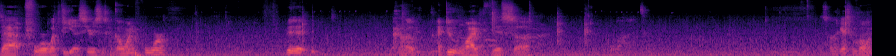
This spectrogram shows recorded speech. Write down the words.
that for what the uh, series is going for. But, I don't know. I do like this. Uh, I guess I'm going.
